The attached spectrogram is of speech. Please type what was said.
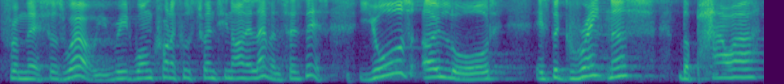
from this as well. You read 1 Chronicles 29 11 says this Yours, O Lord, is the greatness, the power,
